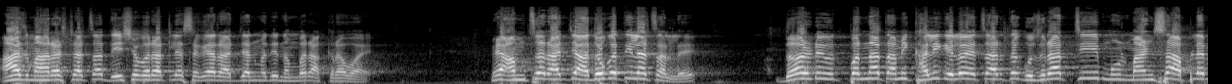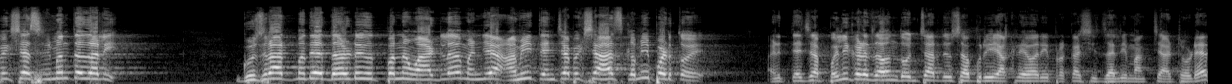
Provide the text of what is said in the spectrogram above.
आज महाराष्ट्राचा देशभरातल्या सगळ्या राज्यांमध्ये नंबर अकरावा आहे. म्हणजे आमचं राज्य अधोगतीला चाललंय. दरडी उत्पन्नात आम्ही खाली गेलो याचा अर्थ गुजरातची मु- माणसं आपल्यापेक्षा श्रीमंत झाली. गुजरातमध्ये दरडी उत्पन्न वाढलं म्हणजे आम्ही त्यांच्यापेक्षा आज कमी पडतोय. आणि त्याच्या पलीकडे जाऊन दोन चार दिवसापूर्वी आकडेवारी प्रकाशित झाली मागच्या आठवड्यात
